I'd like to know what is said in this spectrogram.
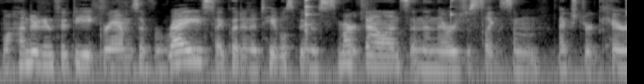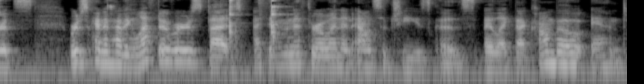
158 grams of rice. I put in a tablespoon of Smart Balance and then there was just like some extra carrots. We're just kind of having leftovers, but I think I'm gonna throw in an ounce of cheese because I like that combo and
